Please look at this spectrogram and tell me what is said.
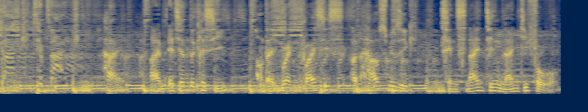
Hi, I'm Etienne de Crécy, and I break prices on house music since 1994.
